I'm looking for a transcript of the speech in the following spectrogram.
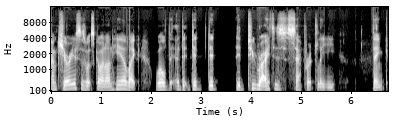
I'm curious as what's going on here. Like, well, did did did did two writers separately think,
